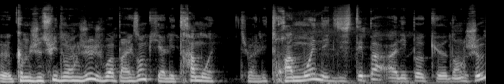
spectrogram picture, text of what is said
euh, comme je suis dans le jeu, je vois par exemple qu'il y a les tramways. Tu vois, les tramways n'existaient pas à l'époque euh, dans le jeu,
